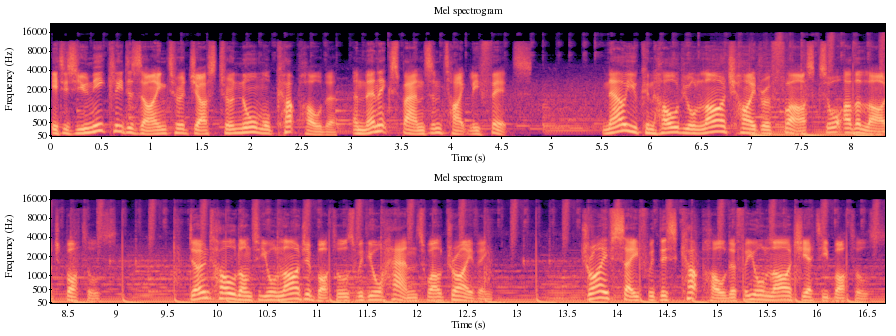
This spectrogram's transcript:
It is uniquely designed to adjust to a normal cup holder and then expands and tightly fits. Now you can hold your large hydro flasks or other large bottles. Don't hold onto your larger bottles with your hands while driving. Drive safe with this cup holder for your large Yeti bottles.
